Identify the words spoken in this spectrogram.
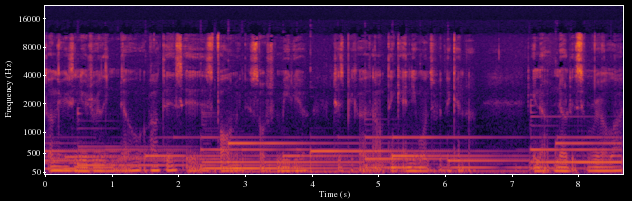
the only reason you'd really know about this is following the social media just because I don't think anyone's really gonna, you know, notice in real life,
